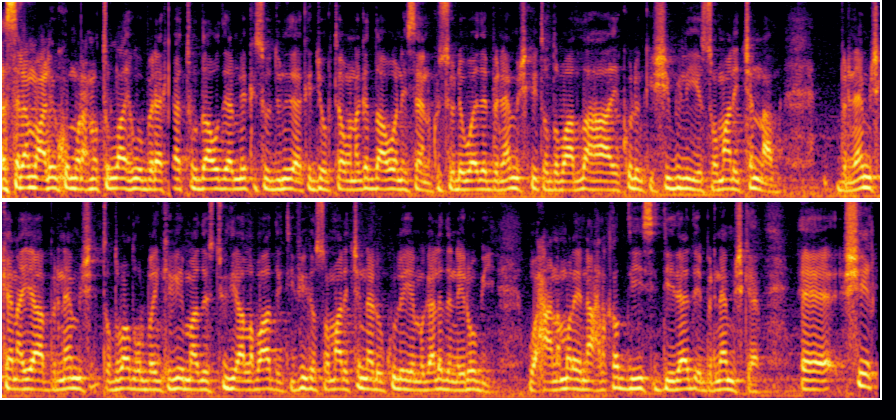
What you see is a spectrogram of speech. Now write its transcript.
asalaamu calaykum waraxmatullaahi wabarakaatu daawadayaal meel kastoo dunida ka joogta oo naga daawanaysaan ku soo dhawaada barnaamijkii toddobaadlaha ee kulankii shibili iyo somaali channel. Barnaamijkan ayaa barnaamij toddobaad walba inkaga imaada stuudiya labaad ee tv-ga somaali channel uu ku leeyahay magaalada nairobi. Waxaana maraynaa xalqadii sideedaad ee barnaamijka. Sheikh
